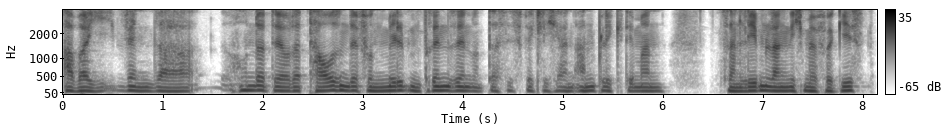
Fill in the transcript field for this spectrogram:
aber wenn da Hunderte oder Tausende von Milben drin sind und das ist wirklich ein Anblick, den man sein Leben lang nicht mehr vergisst,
